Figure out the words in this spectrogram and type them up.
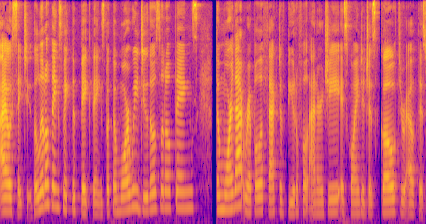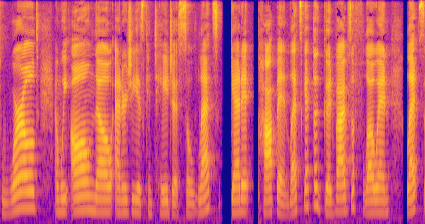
I always say too, the little things make the big things, but the more we do those little things, the more that ripple effect of beautiful energy is going to just go throughout this world. And we all know energy is contagious. So let's get it poppin'. Let's get the good vibes a flowing. Let's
